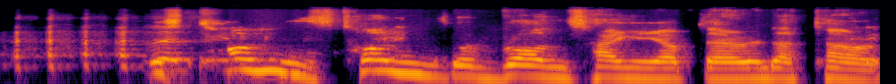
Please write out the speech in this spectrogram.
there's tons, tons of bronze hanging up there in that tower.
